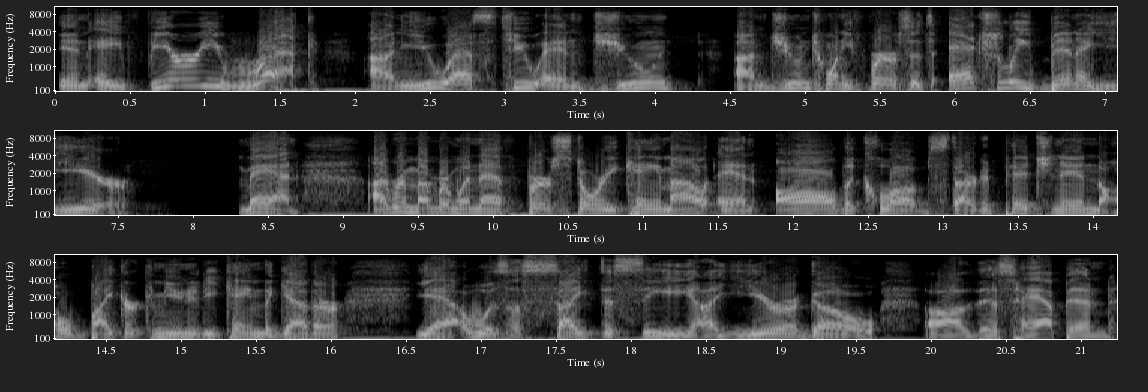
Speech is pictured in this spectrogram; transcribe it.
in a Fury wreck on US 2 and June on June 21st. It's actually been a year. Man, I remember when that first story came out and all the clubs started pitching in, the whole biker community came together. Yeah, it was a sight to see. A year ago, uh, this happened,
